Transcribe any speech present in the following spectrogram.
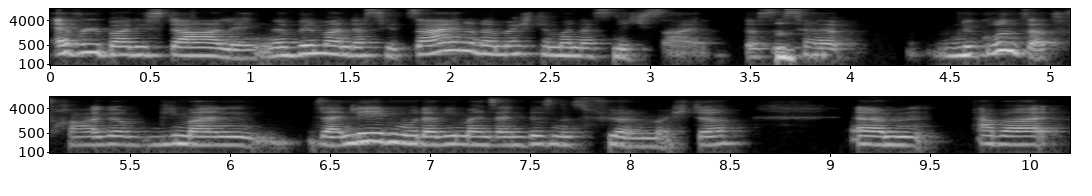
everybody's darling. Ne? Will man das jetzt sein oder möchte man das nicht sein? Das mhm. ist ja eine Grundsatzfrage, wie man sein Leben oder wie man sein Business führen möchte. Ähm, aber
